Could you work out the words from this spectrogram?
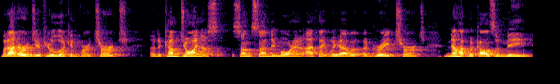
But I'd urge you, if you're looking for a church, uh, to come join us some Sunday morning. I think we have a, a great church, not because of me,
